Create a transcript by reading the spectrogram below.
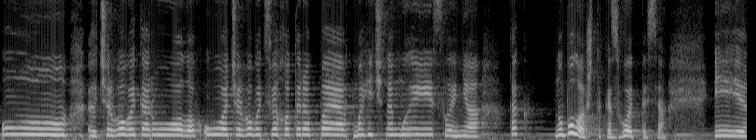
о, черговий таролог, о, черговий психотерапевт, магічне мислення. Так? Ну було ж таке, згодьтеся. І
